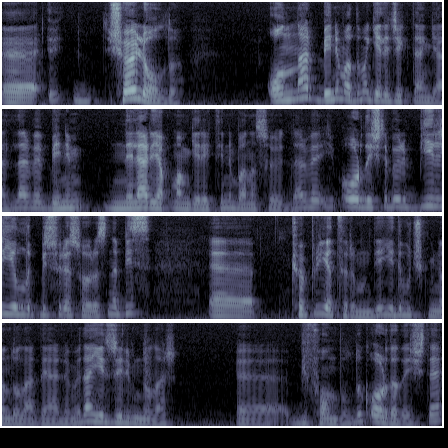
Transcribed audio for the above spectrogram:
E, şöyle oldu. Onlar benim adıma gelecekten geldiler ve benim neler yapmam gerektiğini bana söylediler ve orada işte böyle bir yıllık bir süre sonrasında biz e, köprü yatırımı diye 7,5 milyon dolar değerlemeden 750 bin dolar e, bir fon bulduk. Orada da işte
